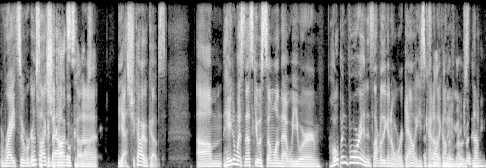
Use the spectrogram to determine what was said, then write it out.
Right. So we're going to talk about Chicago Cubs. Uh, yes, Chicago Cubs. Um, Hayden Wesneski was someone that we were hoping for, and it's not really going to work out. He's kind of like on the fringe with them.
